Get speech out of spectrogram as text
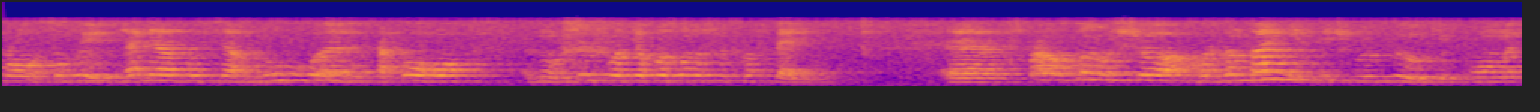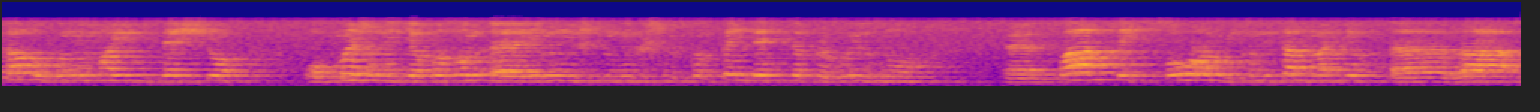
про особливість, як я досягнув е, такого ну, ширшого діапазону швидкостей. Е, Справа в тому, що горизонтальні стрічкові пилки по металу вони мають дещо обмежений діапазон е, лінійних швидкостей, десь це приблизно е, 20, 40, 80 метрів е, за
